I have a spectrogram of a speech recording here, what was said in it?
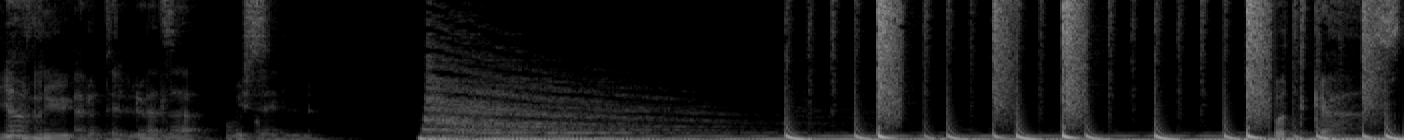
Bienvenue à l'hôtel Le Plaza, Bruxelles. Podcast.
